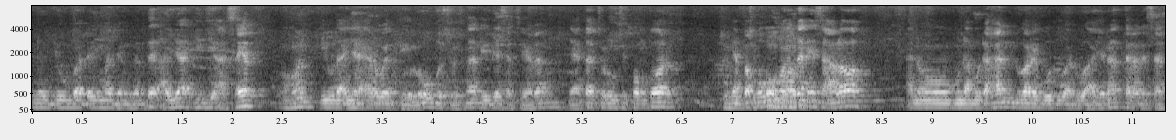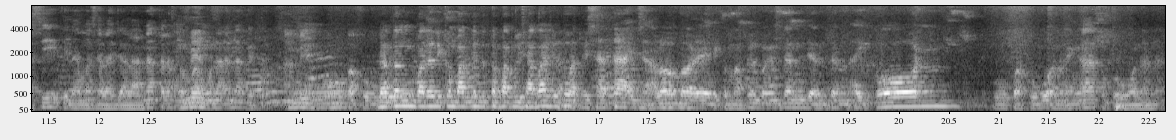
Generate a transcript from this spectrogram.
menuju badai majengkeun teh aya hiji aset. Mohon. di wilayah RW tilu khususnya di desa Cireng nyata Curug Cipongkor. Nyata Cipongkor. konten insya Allah. Anu mudah-mudahan 2022 ayeuna terrealisasi tina masalah jalanan terus pembangunan anak gitu. Amin. Oh datang pada dikembangkan di tempat wisata gitu. Tempat wisata insya Allah boleh dikembangkan pengantin jantan ikon. Ku paku anu enggak anak.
